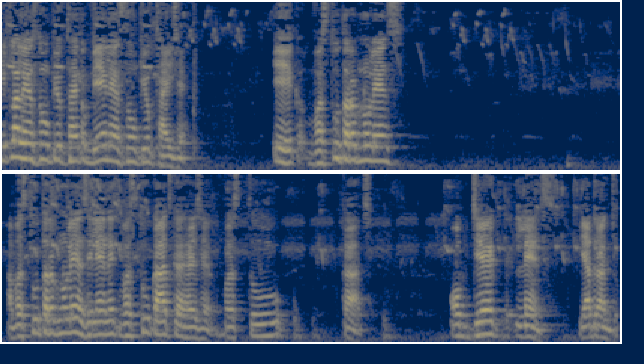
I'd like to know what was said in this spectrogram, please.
કેટલા લેન્સનો ઉપયોગ થાય? તો બે લેન્સનો ઉપયોગ થાય છે. એક વસ્તુ તરફનો લેન્સ આ વસ્તુ તરફનો લેન્સ એટલે એને વસ્તુ કાચ કહે છે. વસ્તુ કાચ. ઓબ્જેક્ટ લેન્સ યાદ રાખજો.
